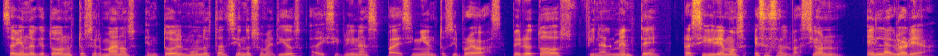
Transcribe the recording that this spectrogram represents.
Sabiendo que todos nuestros hermanos en todo el mundo están siendo sometidos a disciplinas, padecimientos y pruebas, pero todos, finalmente, recibiremos esa salvación en la gloria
